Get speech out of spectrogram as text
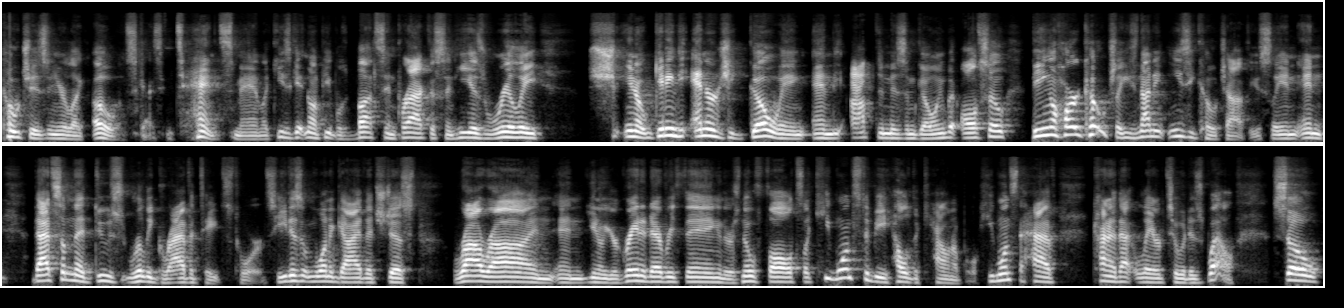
coaches and you're like, oh, this guy's intense, man. Like he's getting on people's butts in practice and he is really, you know, getting the energy going and the optimism going, but also being a hard coach. Like he's not an easy coach, obviously. And, and that's something that Deuce really gravitates towards. He doesn't want a guy that's just, rah rah and and you know you're great at everything and there's no faults like he wants to be held accountable. He wants to have kind of that layer to it as well. So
